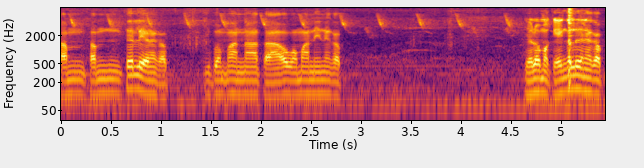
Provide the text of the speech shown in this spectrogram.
ตำตำเสร็จแล้วนะครับ อยู่ประมาณนาตาเอาประมาณนี้นะครับ เดี๋ยวเรามาแกงกันเลยนะครับ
